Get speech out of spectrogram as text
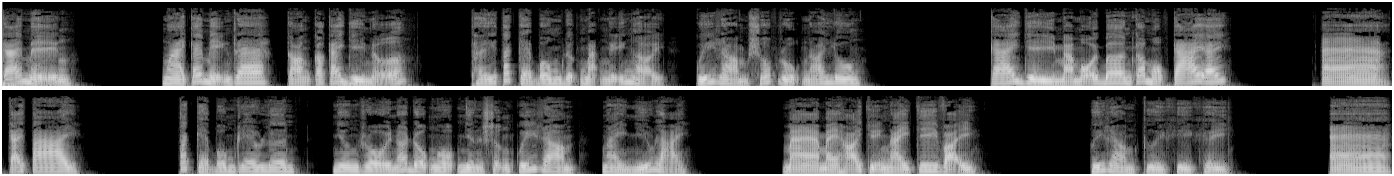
Cái miệng. Ngoài cái miệng ra, còn có cái gì nữa? Thấy tắc kè bông được mặt nghĩ ngợi, quý ròm sốt ruột nói luôn. Cái gì mà mỗi bên có một cái ấy? À, cái tai. Tắc kè bông reo lên, nhưng rồi nó đột ngột nhìn sững quý ròm, mày nhíu lại. Mà mày hỏi chuyện này chi vậy? Quý ròm cười khì khì. À,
